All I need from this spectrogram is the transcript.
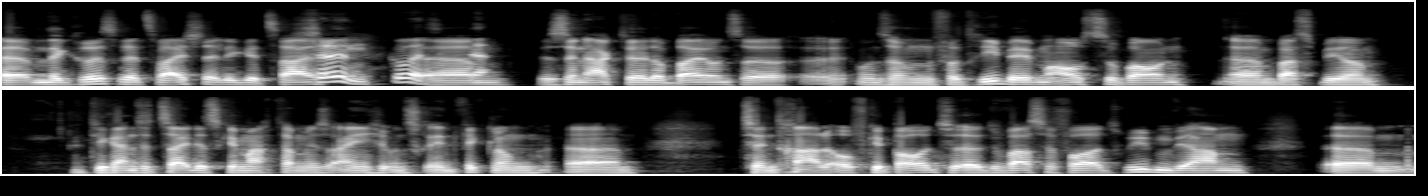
ähm, eine größere zweistellige Zahl. Schön, gut. Ähm, ja. Wir sind aktuell dabei, unser, äh, unseren Vertrieb eben auszubauen. Ähm, was wir die ganze Zeit jetzt gemacht haben, ist eigentlich unsere Entwicklung. Zentral aufgebaut. Äh, du warst ja vorher drüben, wir haben ähm,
